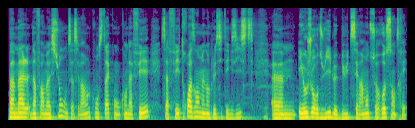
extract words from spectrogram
pas mal d'informations. Donc ça, c'est vraiment le constat qu'on a fait. Ça fait trois ans maintenant que le site existe. Euh, et aujourd'hui, le but, c'est vraiment de se recentrer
